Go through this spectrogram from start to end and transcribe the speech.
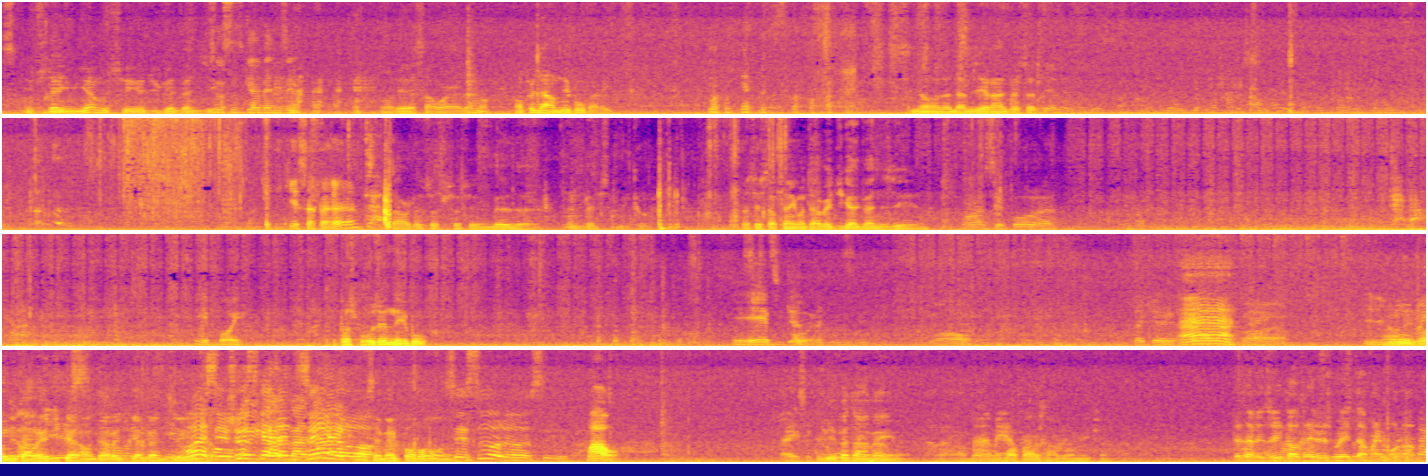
C'est-tu d'aluminium ou c'est du galvanisé? Ça, c'est du galvanisé. On va savoir là. mais On peut l'emmener beau pareil. Sinon, on a de la misère à enlever ça. là. Ok, ça paraît. hein? l'heure de ça, c'est une belle, euh, une belle petite micro. Ça, c'est certain qu'on avec du galvanisé. là. Ouais, c'est pas. euh, Hey boy. C'est pas supposé de beau. Hey boy. fait que- Ah! On est, on est avec, du, on est avec galvanisé. là. Ouais, c'est juste galvanisé, là. C'est même pas bon. hein. C'est ça, là. C'est. Wow. Hey, c'est Je l'ai fait en main. là. On va, En on va faire, c'est encore mieux que ça. Peut-être, ça veut dire que ton crédit, je peux être de même, mon homme.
